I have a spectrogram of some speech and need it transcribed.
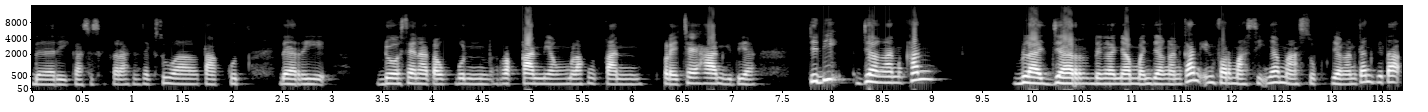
dari kasus kekerasan seksual takut dari dosen ataupun rekan yang melakukan pelecehan gitu ya. Jadi jangankan belajar dengan nyaman. Jangankan informasinya masuk. Jangankan kita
